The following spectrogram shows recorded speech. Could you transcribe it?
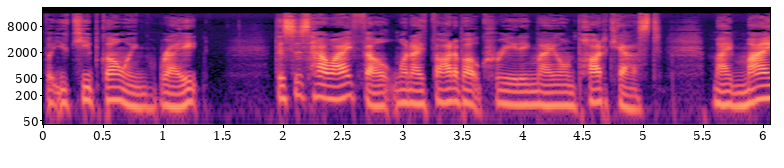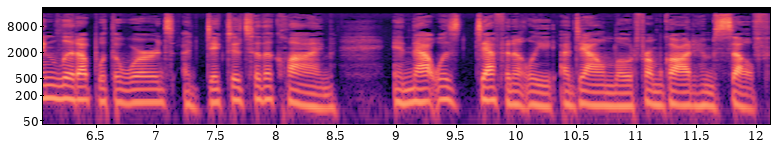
but you keep going, right? This is how I felt when I thought about creating my own podcast. My mind lit up with the words addicted to the climb, and that was definitely a download from God Himself.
